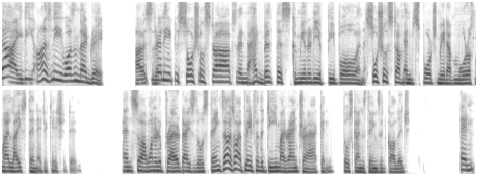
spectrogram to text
No, I, honestly, it wasn't that great. I was really into social stuff and I had built this community of people and social stuff and sports made up more of my life than education did. And so I wanted to prioritize those things. So I played for the team, I ran track and those kinds of things in college. And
